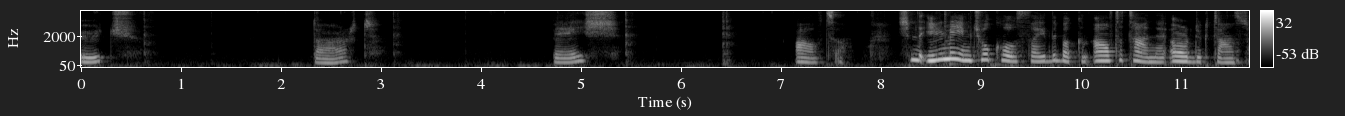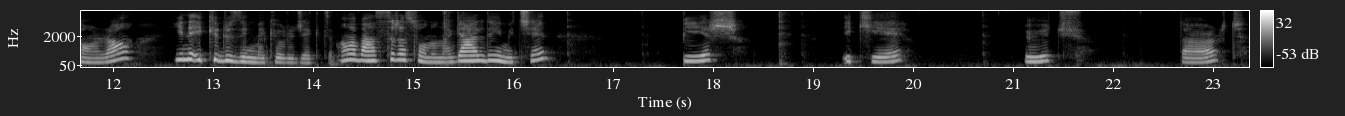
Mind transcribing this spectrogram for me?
3 4 5 6 Şimdi ilmeğim çok olsaydı bakın 6 tane ördükten sonra yine 2 düz ilmek örecektim. Ama ben sıra sonuna geldiğim için 1 2 3 4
